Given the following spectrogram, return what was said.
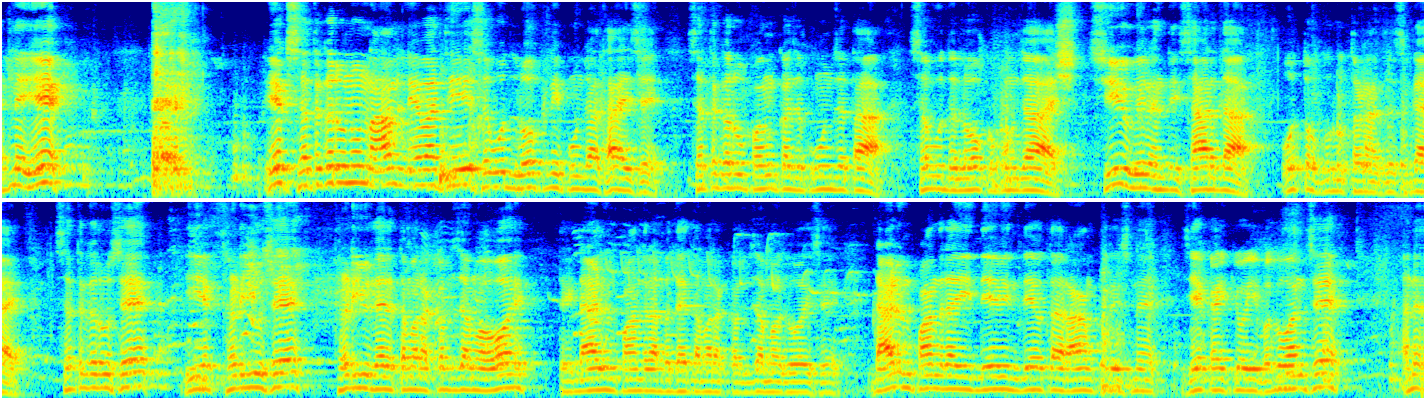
એટલે એક એક સતગુરુનું નામ લેવાથી સૌદ લોકની પૂજા થાય છે. સતગુરુ પંકજ પૂંજતા, સૌદ લોક પૂંજા, શિવ વિરંદી શારદા ઓ તો ગુરુ તણા જસ ગાય. સતગુરુ છે એ એક થડિયું છે. થડિયું જ્યારે તમારા કબજામાં હોય, તો એ પાંદરા બધા તમારા કબજામાં જ હોય છે. ડાળું પાંદરા એ દેવી દેવતા રામ કૃષ્ણ જે કાંઈ કયો એ ભગવાન છે. અને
